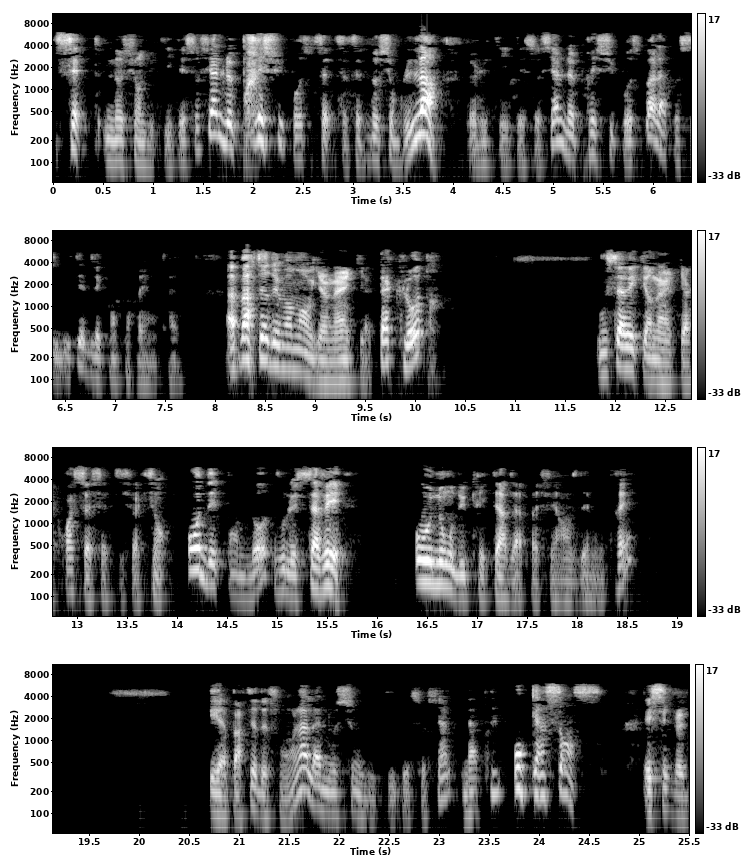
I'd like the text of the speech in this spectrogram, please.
cette notion d'utilité sociale ne présuppose, cette, cette notion-là de l'utilité sociale ne présuppose pas la possibilité de les comparer entre elles. À partir du moment où il y en a un qui attaque l'autre, vous savez qu'il y en a un qui accroît sa satisfaction au dépend de l'autre, vous le savez au nom du critère de la préférence démontrée. Et à partir de ce moment-là, la notion d'utilité sociale n'a plus aucun sens. Et c'est le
